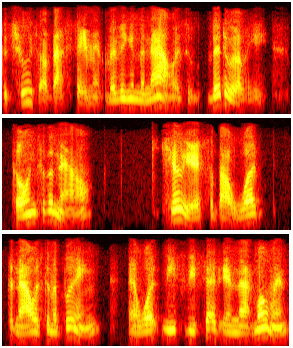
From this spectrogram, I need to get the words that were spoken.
the truth of that statement. Living in the now is literally going to the now, curious about what the now is going to bring and what needs to be said in that moment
